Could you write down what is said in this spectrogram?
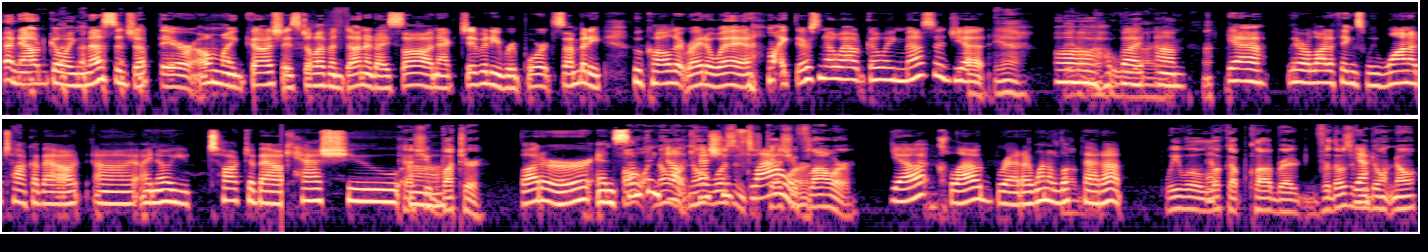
an outgoing message up there. Oh my gosh, I still haven't done it. I saw an activity report, somebody who called it right away, and I'm like, "There's no outgoing message yet." Yeah. They don't know Oh, but um, yeah, there are a lot of things we want to talk about. Uh, I know you talked about cashew, cashew uh, butter. butter and something oh, no, else. no, cashew it wasn't. flour. Cashew flour. Yeah, cloud bread. I want to look that up. We will look up cloud bread. For those of you who don't know,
